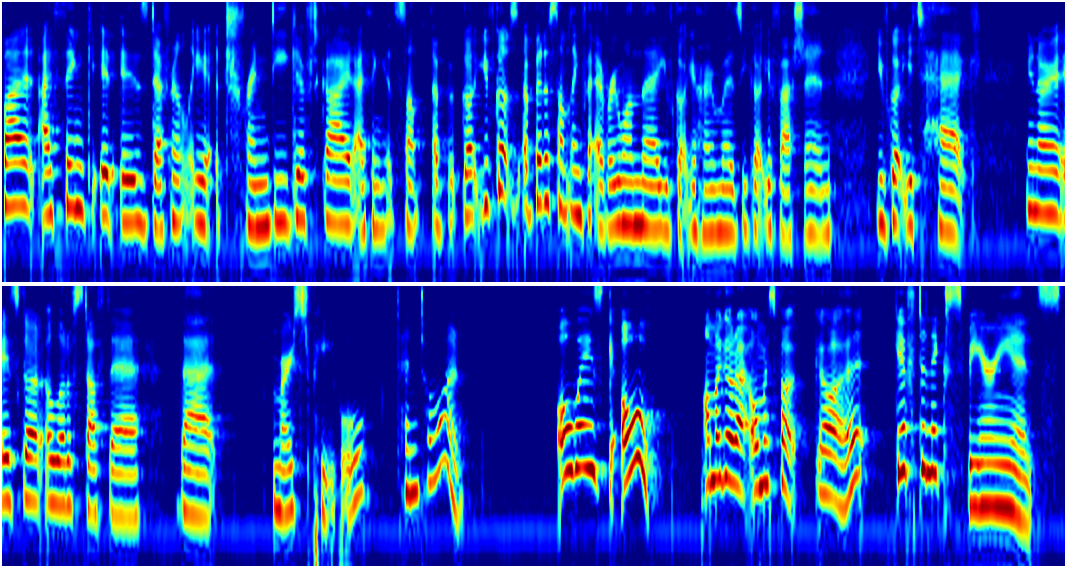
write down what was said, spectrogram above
but I think it is definitely a trendy gift guide. I think it's some got you've got a bit of something for everyone there. You've got your homewares, you've got your fashion, you've got your tech. You know, it's got a lot of stuff there that most people tend to want. Always oh oh my god, I almost forgot. Gift an experience.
